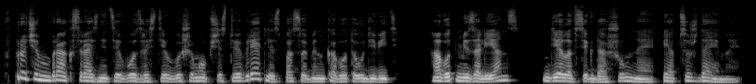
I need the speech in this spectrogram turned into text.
Впрочем, брак с разницей в возрасте в высшем обществе вряд ли способен кого-то удивить, а вот мезальянс — дело всегда шумное и обсуждаемое.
